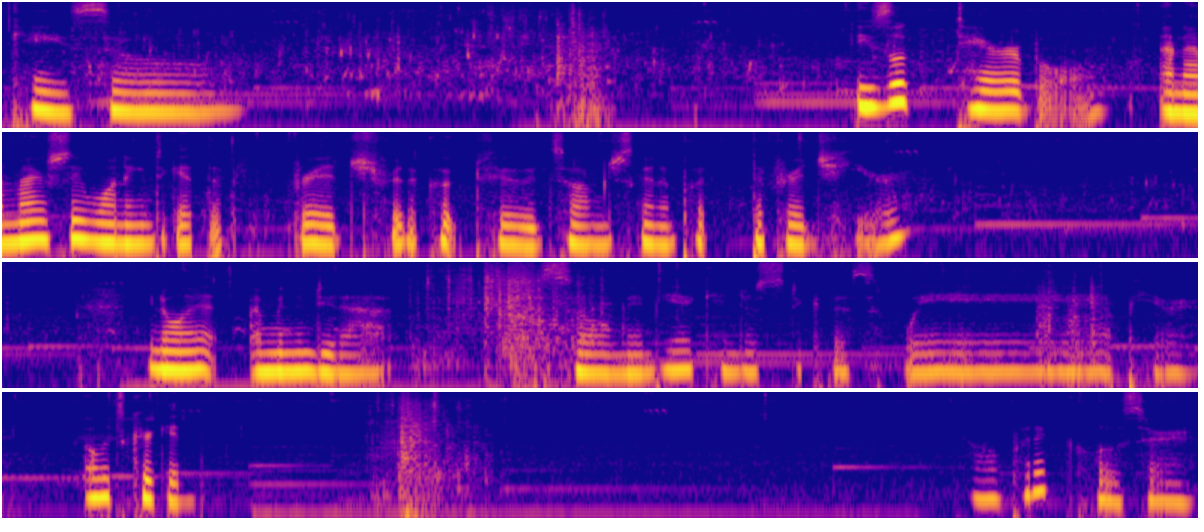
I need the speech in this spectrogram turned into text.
Okay, so these look terrible, and I'm actually wanting to get the fridge for the cooked food, so I'm just gonna put the fridge here. You know what? I'm gonna do that. So maybe I can just stick this way up here. Oh, it's crooked. I'll put it closer.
